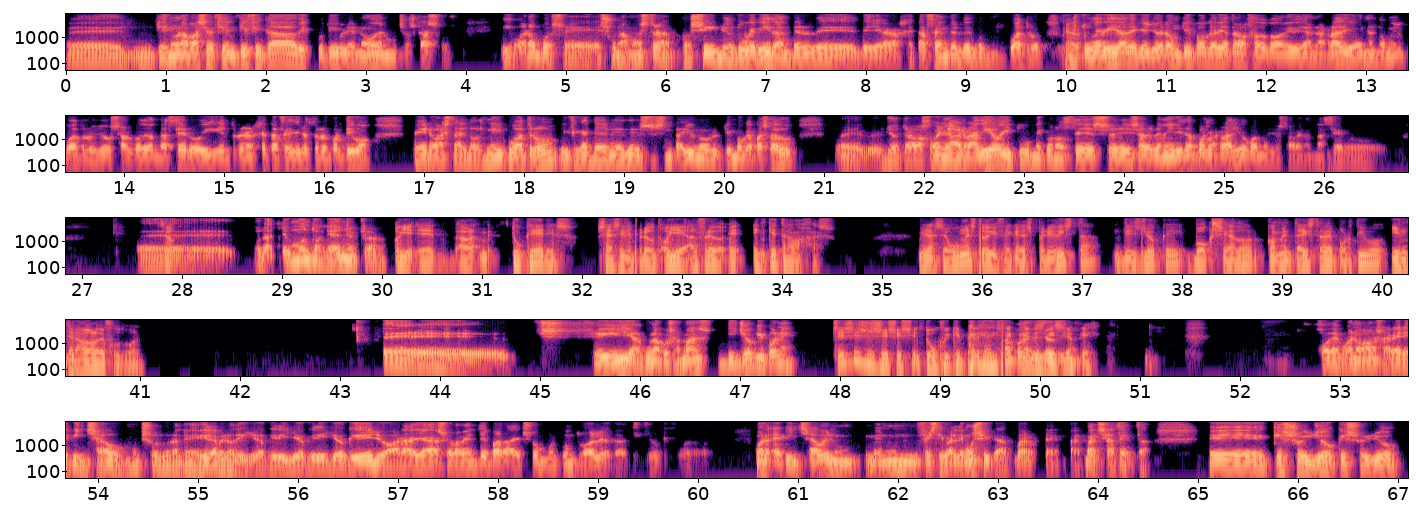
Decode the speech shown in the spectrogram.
Eh, tiene una base científica discutible, ¿no? En muchos casos. Y bueno, pues eh, es una muestra. Pues sí, yo tuve vida antes de, llegar al Getafe, antes del 2004. Pues tuve vida de que yo era un tipo que había trabajado toda mi vida en la radio. En el 2004 yo salgo de Onda Cero y entro en el Getafe director deportivo, pero hasta el 2004, y fíjate, desde el 61, el tiempo que ha pasado, eh, yo trabajo en la radio y tú me conoces y sabes de mi vida por la radio, cuando yo estaba en Onda Cero. durante un montón de años, claro. Oye, ahora, ¿tú qué eres? O sea, si te pregunto, oye, Alfredo, eh, ¿en qué trabajas? Mira, según esto dice que eres periodista, disjockey, boxeador, comentarista deportivo y entrenador de fútbol. Eh, sí, alguna cosa más. ¿Disjockey pone? Sí, sí, sí, sí, sí, sí. Tu Wikipedia dice ah, que eres disjockey. Joder, bueno, vamos a ver, he pinchado mucho durante mi vida, pero disjockey, disjockey, disjockey, yo ahora ya solamente para hechos muy puntuales. Bueno, he pinchado en un, festival de música, bueno, eh, se acepta. Eh, ¿Qué soy yo? ¿Qué soy yo?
